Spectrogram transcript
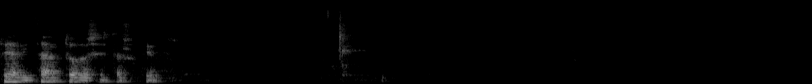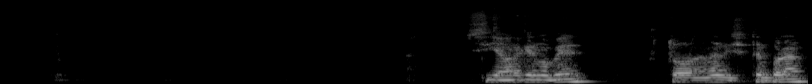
realizar todas estas opciones. Si ahora queremos ver todo el análisis temporal,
